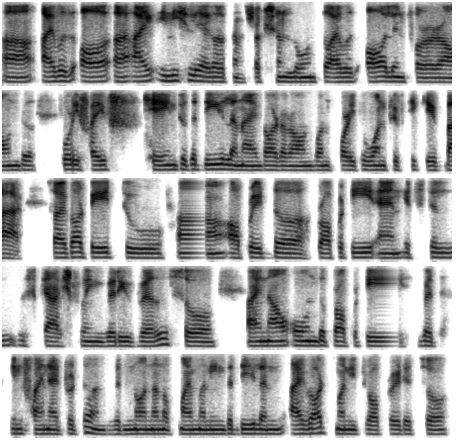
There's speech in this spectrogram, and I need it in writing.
uh, I was all, uh, I initially I got a construction loan, so I was all in for around 45k into the deal, and I got around 140 to 150k back. So I got paid to uh, operate the property, and it still is cash flowing very well. So I now own the property with infinite returns, with none of my money in the deal, and I got money to operate it. So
